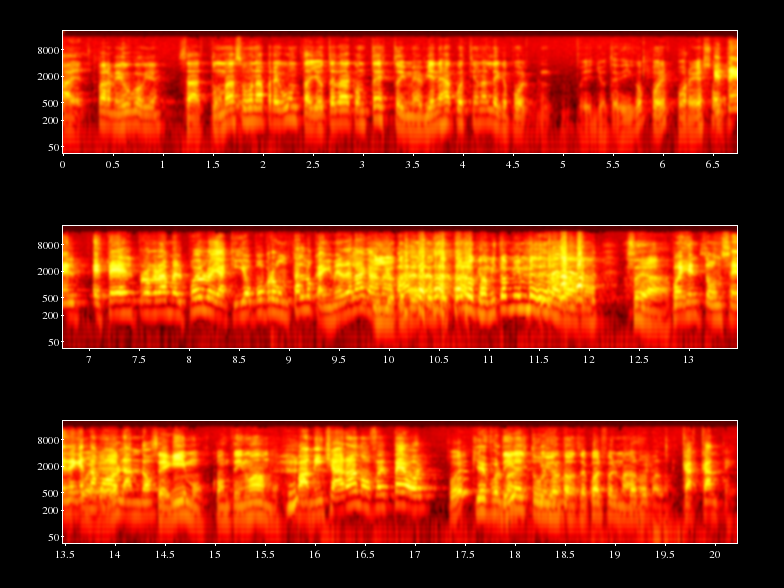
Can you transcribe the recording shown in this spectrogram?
A él. Para mí jugó bien. O sea, tú me haces una pregunta, yo te la contesto y me vienes a cuestionar de que por... pues, Yo te digo, pues, por eso. Este es, el, este es el programa del pueblo y aquí yo puedo preguntar lo que a mí me dé la gana. Y yo te puedo contestar lo que a mí también me dé la gana. O sea... Pues entonces, ¿de qué pues, estamos hablando? Seguimos, continuamos. Para mí Chara no fue el peor. Pues, ¿Quién fue el dile el ¿Quién tuyo entonces, ¿cuál fue el malo? ¿Cuál fue el malo? Cascante.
